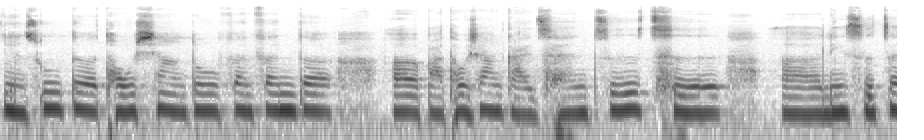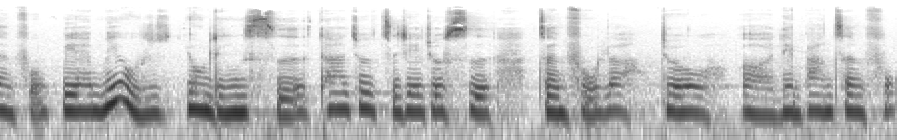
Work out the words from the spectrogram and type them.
脸书的头像都纷纷的呃把头像改成支持。呃，临时政府也没有用临时，他就直接就是政府了，就呃联邦政府，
